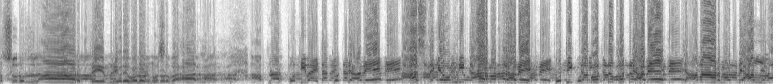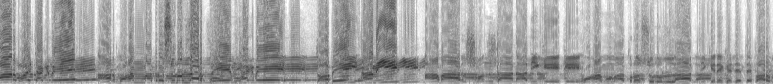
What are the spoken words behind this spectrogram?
রসুল্লাহর প্রেম, জোরে বলুন আপনার প্রতিভা এটা করতে হবে, আজ থেকে অঙ্গীকার করতে হবে প্রতিজ্ঞাবদ্ধ করতে হবে যে আমার মধ্যে আল্লাহর ভয় থাকবে আর মোহাম্মদ রসুল্লাহর প্রেম থাকবে। তবেই আমি আমার সন্তান আদিকে মোহাম্মদ রসুল্লাহ দিকে রেখে যেতে পারব।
